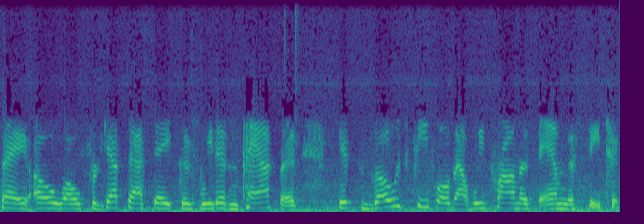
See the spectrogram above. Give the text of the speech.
say, "Oh, well, forget that date because we didn't pass it." It's those people that we promised amnesty to,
